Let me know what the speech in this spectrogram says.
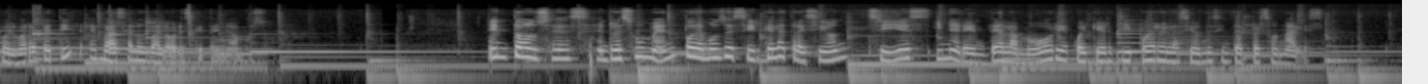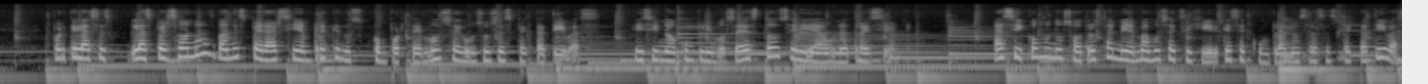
vuelvo a repetir, en base a los valores que tengamos. Entonces, en resumen, podemos decir que la traición sí es inherente al amor y a cualquier tipo de relaciones interpersonales porque las, las personas van a esperar siempre que nos comportemos según sus expectativas, y si no cumplimos esto sería una traición. Así como nosotros también vamos a exigir que se cumplan nuestras expectativas.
